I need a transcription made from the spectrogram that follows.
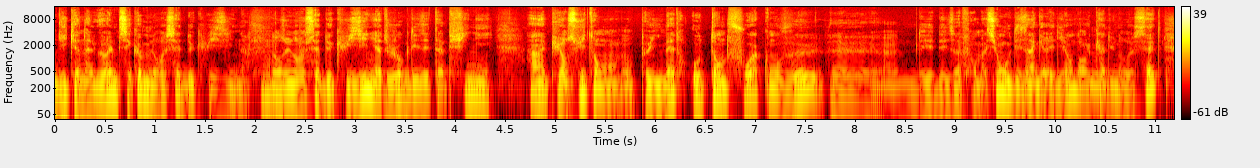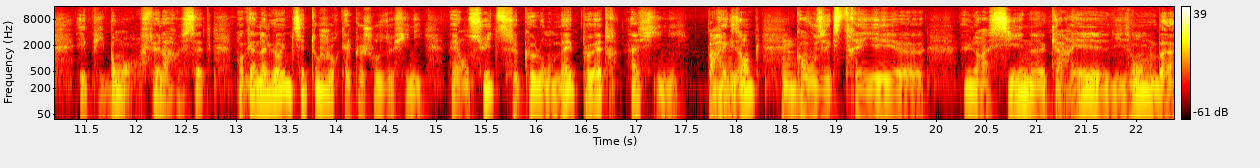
dit qu'un algorithme, c'est comme une recette de cuisine. Mmh. Dans une recette de cuisine, il y a toujours que des étapes finies. Hein. et puis ensuite, on, peut y mettre autant de fois qu'on veut euh, des, informations ou des ingrédients dans le cas mmh. d'une recette. Et puis bon, on refait la recette. Donc un algorithme, c'est toujours quelque chose de fini. Mais ensuite, ce que l'on met peut être infini. Par mmh. exemple, quand vous extrayez euh, une racine carrée, disons, bah,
